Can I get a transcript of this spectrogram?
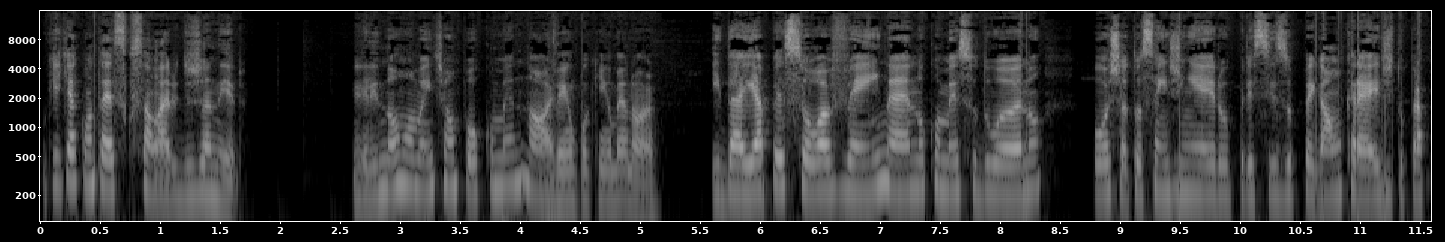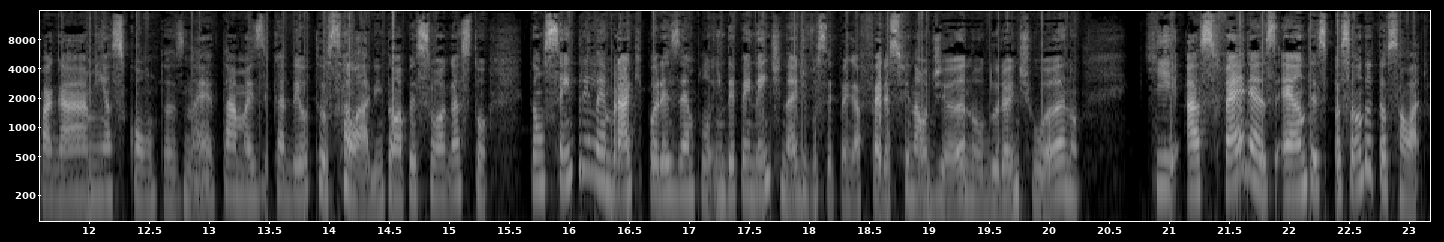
o que que acontece com o salário de janeiro? Ele normalmente é um pouco menor. Vem um pouquinho menor. E daí a pessoa vem, né, no começo do ano, poxa, tô sem dinheiro, preciso pegar um crédito para pagar minhas contas, né? Tá, mas e cadê o teu salário? Então a pessoa gastou. Então sempre lembrar que, por exemplo, independente, né, de você pegar férias final de ano ou durante o ano, que as férias é a antecipação do teu salário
